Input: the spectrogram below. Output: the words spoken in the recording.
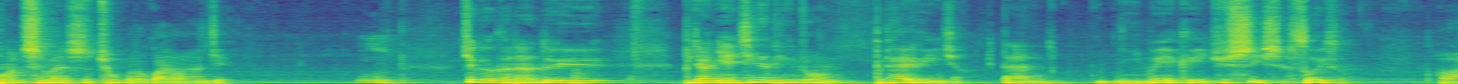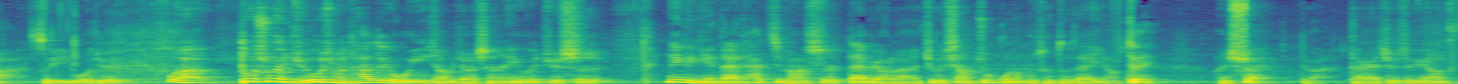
王志文是中国的瓜种洋介。嗯，这个可能对于比较年轻的听众不太有印象，但你们也可以去试一试，搜一搜，好吧？所以我觉得，啊、多说一句，为什么他对我印象比较深呢？因为就是那个年代，他基本上是代表了，就像中国的木村拓哉一样，对，很帅，对吧？大概就是这个样子。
